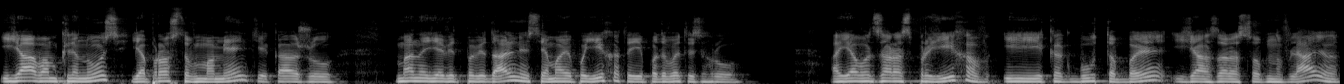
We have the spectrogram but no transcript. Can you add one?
І я вам клянусь, я просто в моменті кажу: в мене є відповідальність, я маю поїхати і подивитись гру. А я от зараз приїхав, і як будто би я зараз обновляю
